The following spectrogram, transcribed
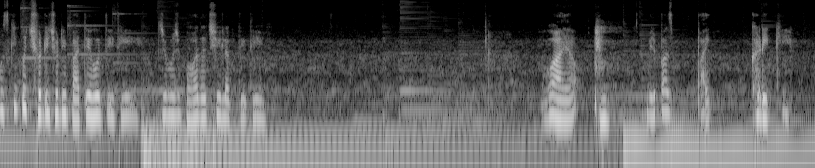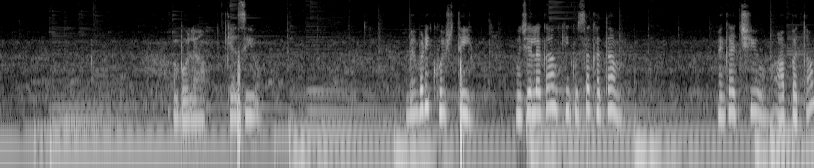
उसकी कुछ छोटी छोटी बातें होती थी जो मुझे बहुत अच्छी लगती थी। वो आया। मेरे पास बाइक खड़ी की। बोला, कैसी हो? मैं बड़ी खुश थी। मुझे लगा कि गुस्सा ख़त्म। मैं कहा, अच्छी हूँ, आप बताओ।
